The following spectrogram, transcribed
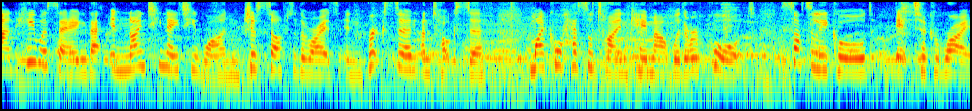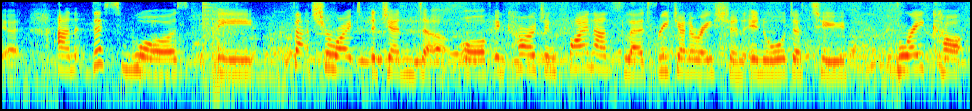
and he was saying that in 1981, just after the riots in Brixton and Toxteth, Michael Heseltine came out with a report subtly called It Took a Riot. And this was the Thatcherite agenda of encouraging finance-led regeneration in order to break up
